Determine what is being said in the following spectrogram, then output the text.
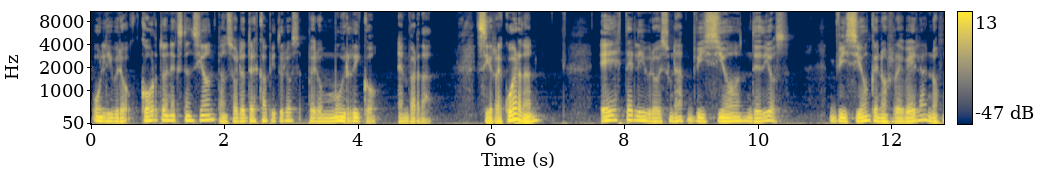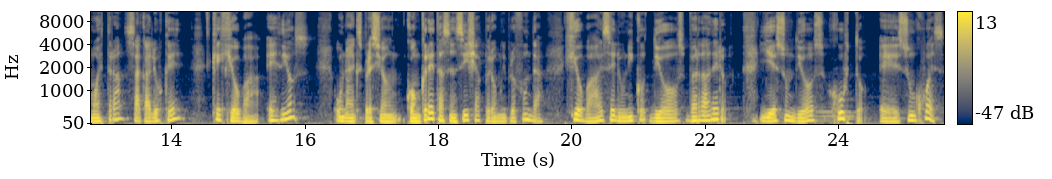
Un libro corto en extensión, tan solo tres capítulos, pero muy rico en verdad. Si recuerdan, este libro es una visión de Dios. Visión que nos revela, nos muestra, saca luz que, que Jehová es Dios. Una expresión concreta, sencilla, pero muy profunda. Jehová es el único Dios verdadero y es un Dios justo, es un juez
